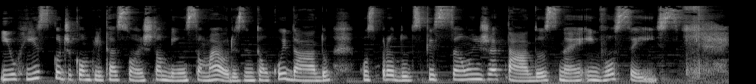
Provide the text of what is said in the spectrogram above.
e o risco de complicações também são maiores. Então, cuidado com os produtos que são injetados né, em vocês.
